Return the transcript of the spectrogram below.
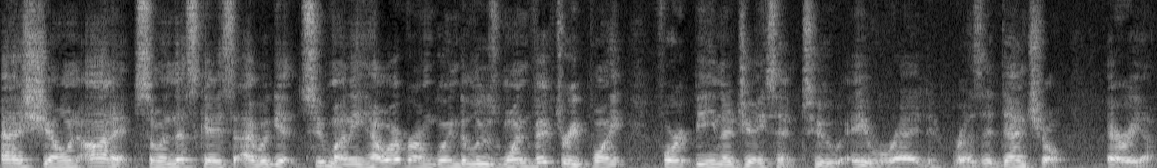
as shown on it. So in this case, I would get two money. However, I'm going to lose one victory point for it being adjacent to a red residential area.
